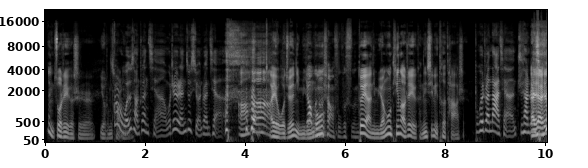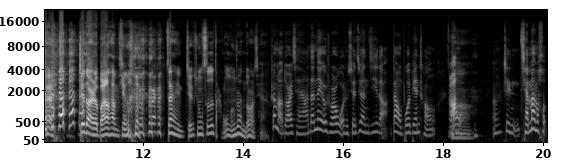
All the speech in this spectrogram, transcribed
那你做这个是有什么？就是我就想赚钱，我这个人就喜欢赚钱，啊 哎呦，我觉得你们员工上福布斯？对呀、你们员工听到这个肯定心里特踏实。不会赚大钱，只想哎赚钱，呀呀，这段就不让他们听了。在杰克琼斯打工能赚多少钱啊？赚不了多少钱啊。但那个时候我是学计算机的，但我不会编程。然后，啊，嗯，这前半后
